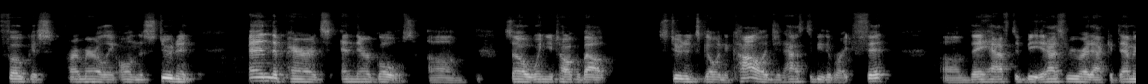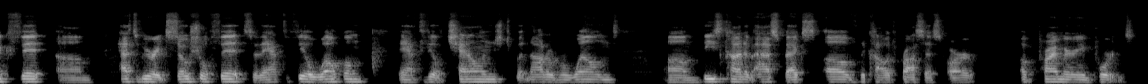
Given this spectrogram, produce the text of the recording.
focus primarily on the student and the parents and their goals. Um, so when you talk about students going to college, it has to be the right fit. Um, they have to be, it has to be right academic fit, um, has to be right social fit. So they have to feel welcome. They have to feel challenged, but not overwhelmed. Um, these kind of aspects of the college process are of primary importance.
